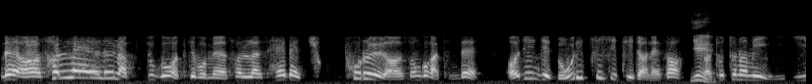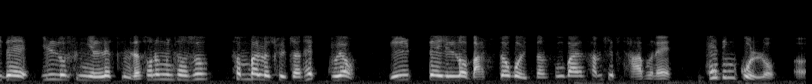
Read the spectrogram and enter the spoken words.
네, 어, 설날을 앞두고 어떻게 보면 설날 세배 축포를 어, 쏜것 같은데 어제 이제 노리치 시티전에서 예. 어, 토트넘이 2대 1로 승리를 했습니다. 손흥민 선수 선발로 출전했고요. 1대1로 맞서고 있던 후반 34분에 헤딩골로 어,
